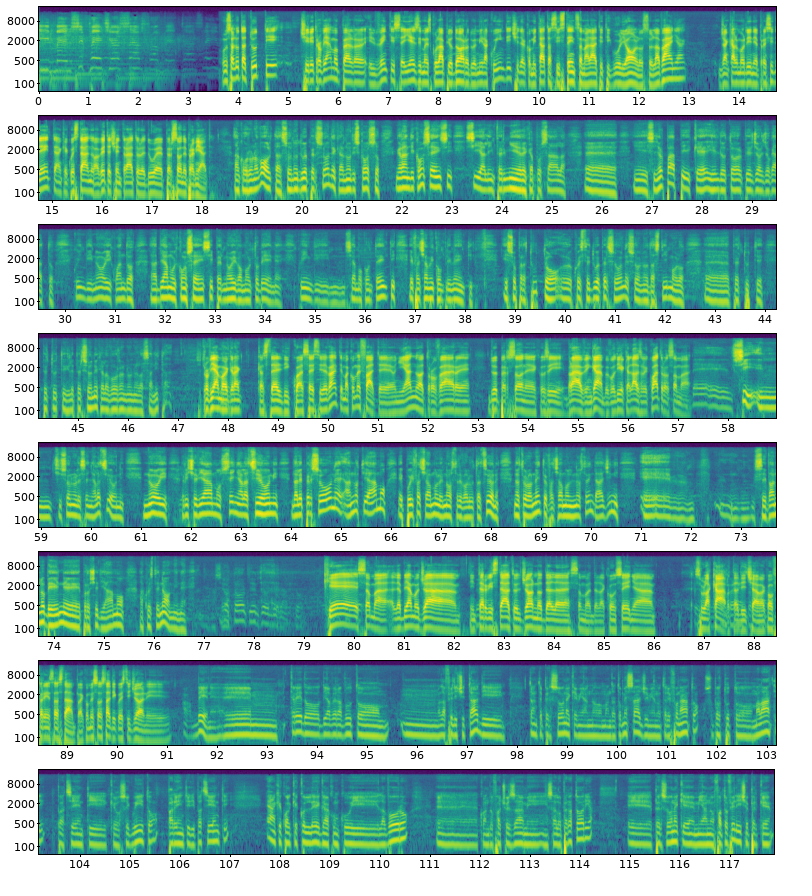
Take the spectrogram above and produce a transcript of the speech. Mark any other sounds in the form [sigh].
Emancipate yourselves from mental slavery. Un saluto a tutti, ci ritroviamo per il 26esimo Esculapio d'Oro 2015 del Comitato Assistenza Malati Tigulio Onlus Lavagna. Giancarlo Mordini è presidente, anche quest'anno avete centrato le due persone premiate. Ancora una volta sono due persone che hanno riscosso grandi consensi, sia l'infermiere caposala eh, il signor Pappi che il dottor Pier Giorgio Gatto. Quindi noi quando abbiamo i consensi per noi va molto bene, quindi mh, siamo contenti e facciamo i complimenti e soprattutto eh, queste due persone sono da stimolo eh, per, tutte, per tutte le persone che lavorano nella sanità. Ci troviamo al Gran Castel di qua a Sesti Levante, ma come fate ogni anno a trovare due persone così brave in gambe? Vuol dire che all'ASL 4 insomma Beh, sì, mm, ci sono le segnalazioni. Noi riceviamo segnalazioni dalle persone, annotiamo e poi facciamo le nostre valutazioni. Naturalmente facciamo le nostre indagini e mm, se vanno bene procediamo a queste nomine. Dottor Pier Giorgio Gatto. che insomma l'abbiamo già intervistato il giorno del, insomma, della consegna sulla carta, diciamo, a conferenza stampa. Come sono stati questi giorni? Ah, bene, ehm, credo di aver avuto mm, la felicità di tante persone che mi hanno mandato messaggi, mi hanno telefonato, soprattutto malati, pazienti che ho seguito, parenti di pazienti e anche qualche collega con cui lavoro eh, quando faccio esami in sala operatoria e persone che mi hanno fatto felice perché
